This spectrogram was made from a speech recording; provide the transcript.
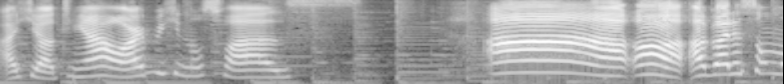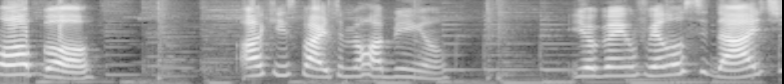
Aqui, ó, tem a orbe que nos faz... Ah, ó, agora eu sou um lobo, ó. Aqui, Sparta, meu rabinho. E eu ganho velocidade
